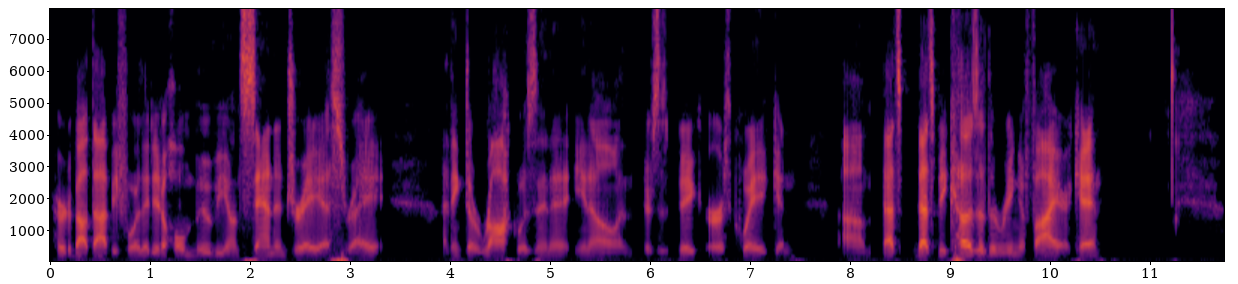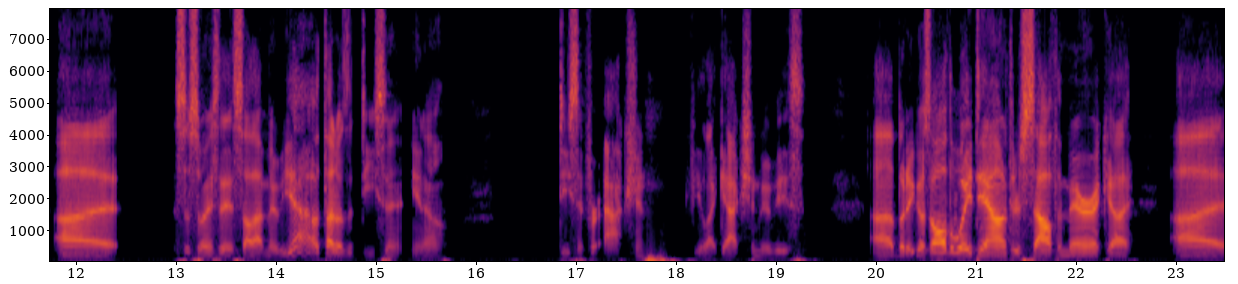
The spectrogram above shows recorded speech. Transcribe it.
heard about that before they did a whole movie on san andreas right i think the rock was in it you know and there's this big earthquake and um, that's that's because of the Ring of Fire. Okay. Uh, so somebody say they saw that movie. Yeah, I thought it was a decent, you know, decent for action if you like action movies. Uh, but it goes all the way down through South America, uh,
